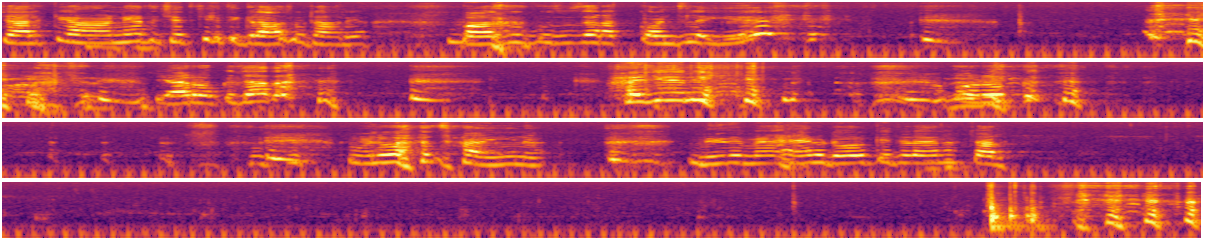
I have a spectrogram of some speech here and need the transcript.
ਚੱਲ ਕੇ ਆਣੇ ਤੇ ਛੇਤੀ ਛੇਤੀ ਗਲਾਸ ਉਠਾ ਰਿਹਾ ਬਾਜ਼ੂ ਬੁਜ਼ੂ ਜ਼ਰਾ ਕੁੰਝ ਲਈਏ ਯਾਰ ਰੁਕ ਜਾ ਤਾਂ ਹਜੇ ਨਹੀਂ ਉਹ ਮੈਨੂੰ ਆਸਾਂ ਆਈ ਨਾ। ਨਹੀਂ ਤੇ ਮੈਂ ਐਨ ਡੋਲ ਕੇ ਜਿਹੜਾ ਹੈ ਨਾ, ਚੱਲ। क्यों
